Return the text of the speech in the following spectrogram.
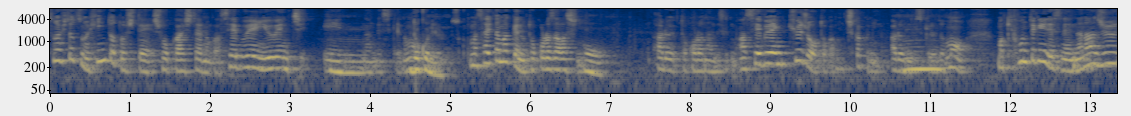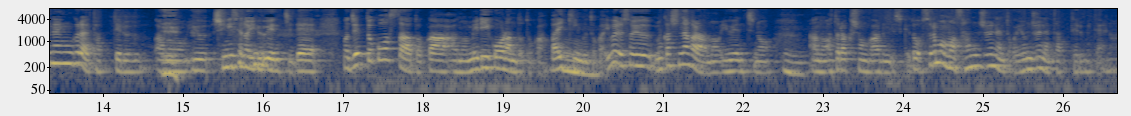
その一つのヒントとして紹介したいのが西武園遊園地なんですけれども、どこにあるんですか？まあ、埼玉県の所沢市にあるところなんですけどもあ西武園球場とかの近くにあるんですけれども、まあ、基本的にですね70年ぐらい経ってるあの、ゆ 老舗の遊園地でまあジェットコースターとかあのメリーゴーランドとかバイキングとか、いわゆるそういう昔ながらの遊園地の,、あのアトラクションがあるんですけどそれもまあ30年とか40年経ってるみたいな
